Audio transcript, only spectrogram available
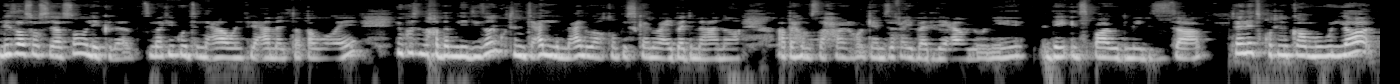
les associations les clubs تما كي كنت نعاون في العمل التطوعي كي كنت نخدم les designs كنت نتعلم مع الوقت. بس كانوا عباد معنا. أعطيهم الصحه كان بزاف عباد اللي عاونوني. They inspired me بزاف. ثاني قلت لكم ولا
